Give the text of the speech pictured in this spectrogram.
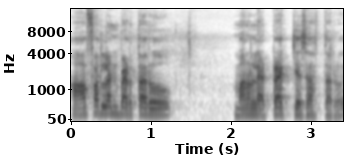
ఆఫర్లను పెడతారు మనల్ని అట్రాక్ట్ చేసేస్తారు.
